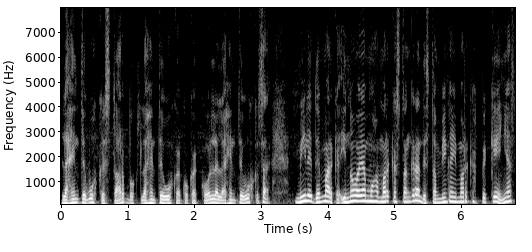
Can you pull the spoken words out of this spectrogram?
La gente busca Starbucks, la gente busca Coca-Cola, la gente busca, o sea, miles de marcas. Y no vayamos a marcas tan grandes, también hay marcas pequeñas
